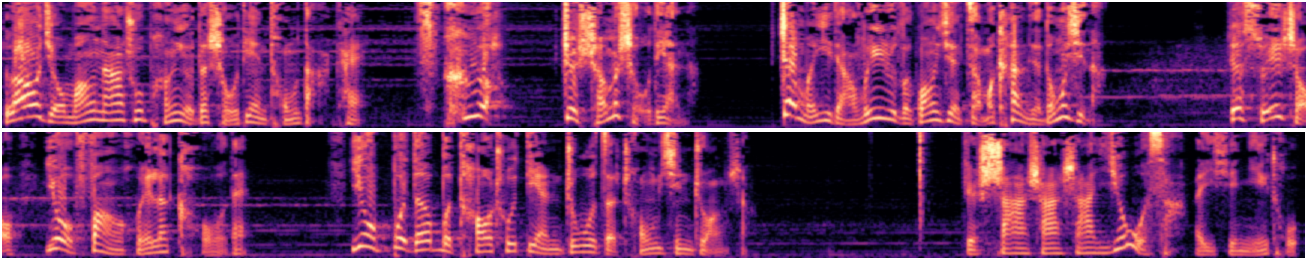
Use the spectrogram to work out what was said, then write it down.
老九忙拿出朋友的手电筒打开，呵，这什么手电呢？这么一点微弱的光线，怎么看得见东西呢？这随手又放回了口袋，又不得不掏出电珠子重新装上。这沙沙沙又撒了一些泥土。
